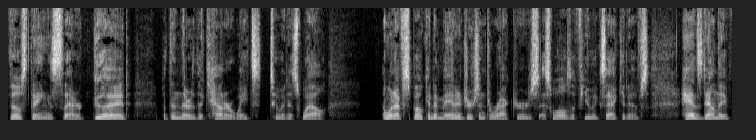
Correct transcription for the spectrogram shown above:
those things that are good, but then there are the counterweights to it as well. And when I've spoken to managers and directors, as well as a few executives, hands down, they've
